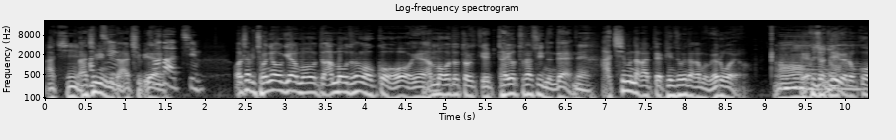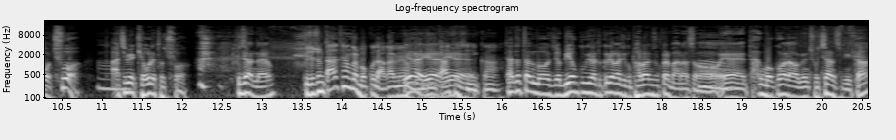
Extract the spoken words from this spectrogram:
아침. 아침입니다. 아침. 예. 저도 아침. 어차피 저녁이야 뭐 안 먹어도 상관없고 예, 안 먹어도 또 이렇게 다이어트를 할 수 있는데 네. 아침은 나갈 때 빈속에 나가면 외로워요. 어, 예, 그죠. 굉장히 외롭고 추워. 아침에 겨울에 더 추워. 그렇지 않나요? 그죠. 좀 따뜻한 걸 먹고 나가면 좀 따뜻해지니까. 따뜻한 뭐 저 미역국이라도 끓여가지고 밥 한 숟갈 말아서 예, 딱 먹고 나오면 좋지 않습니까?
